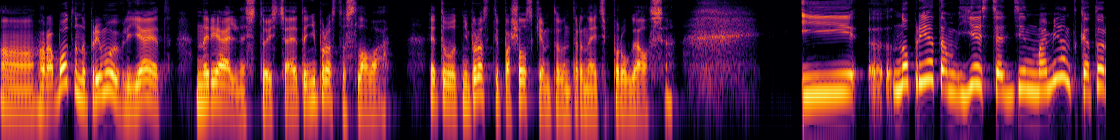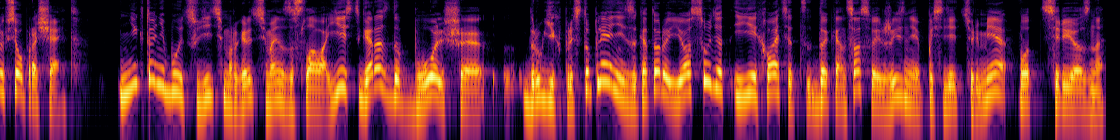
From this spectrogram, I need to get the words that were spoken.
работа напрямую влияет на реальность. То есть а это не просто слова. Это вот не просто ты пошел с кем-то в интернете поругался. И, э, но при этом есть один момент, который все упрощает. Никто не будет судить Маргариту Симонян за слова. Есть гораздо больше других преступлений, за которые ее осудят, и ей хватит до конца своей жизни посидеть в тюрьме, вот серьезно.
